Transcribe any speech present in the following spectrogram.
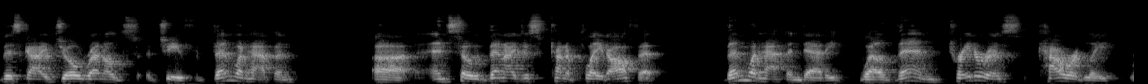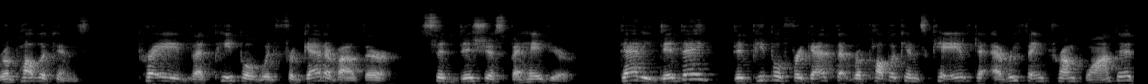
This guy, Joe Reynolds, chief. Then what happened? Uh, and so then I just kind of played off it. Then what happened, Daddy? Well, then traitorous, cowardly Republicans prayed that people would forget about their seditious behavior. Daddy, did they? Did people forget that Republicans caved to everything Trump wanted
